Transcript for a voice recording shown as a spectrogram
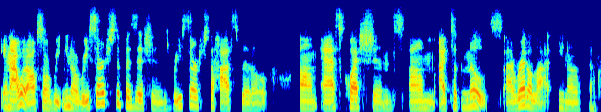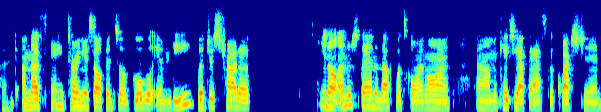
and I would also, re, you know, research the physicians, research the hospital, um, ask questions. Um, I took notes. I read a lot. You know, okay. I'm not saying turn yourself into a Google MD, but just try to, you know, understand enough what's going on um, in case you have to ask a question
